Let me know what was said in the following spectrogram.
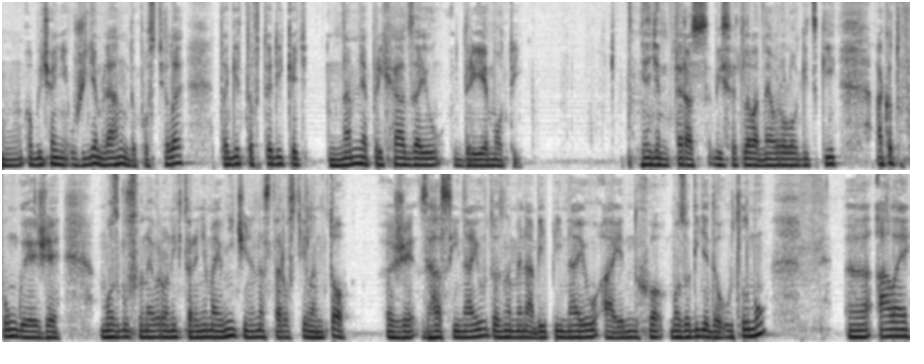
obyčajne už idem ľahnuť do postele, tak je to vtedy, keď na mňa prichádzajú driemoty. Nejdem teraz vysvetľovať neurologicky, ako to funguje, že mozgu sú neuróny, ktoré nemajú nič iné na starosti, len to, že zhasínajú, to znamená vypínajú a jednoducho mozog ide do útlmu. E, ale e,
